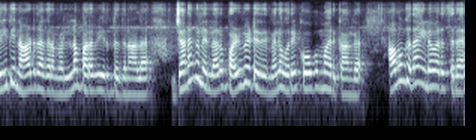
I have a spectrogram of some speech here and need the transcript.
செய்தி நாடு நகரம் எல்லாம் பரவி இருந்ததுனால ஜனங்கள் எல்லாரும் பழுவேட்டரையர் மேலே ஒரே கோபமாக இருக்காங்க. அவங்க தான் இளவரசரை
